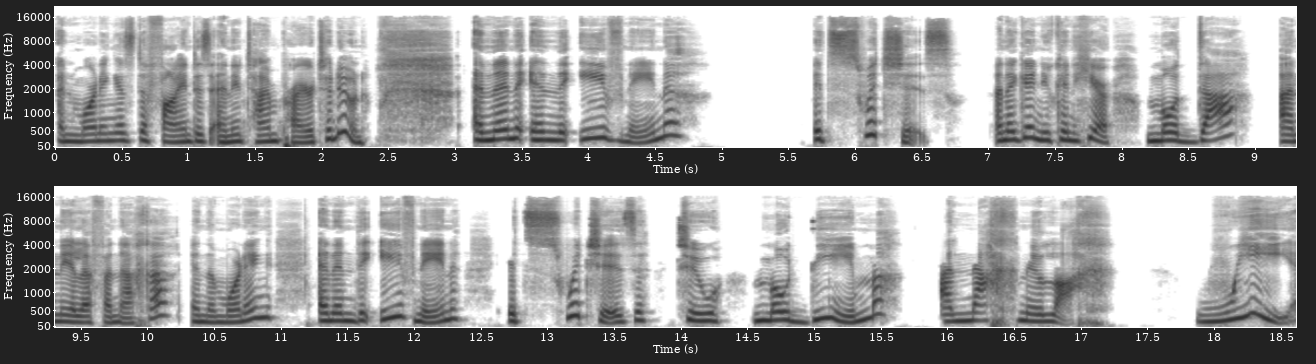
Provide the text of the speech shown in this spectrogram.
And morning is defined as any time prior to noon. And then in the evening, it switches. And again, you can hear moda ani lefanecha in the morning. And in the evening, it switches to modim anachnu lach. We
